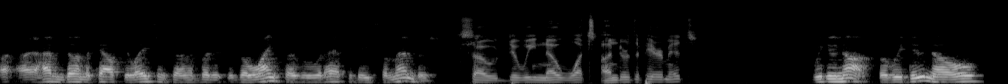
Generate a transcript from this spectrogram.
I, I haven't done the calculations on it, but it, the length of it would have to be tremendous. So, do we know what's under the pyramids? We do not, but we do know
